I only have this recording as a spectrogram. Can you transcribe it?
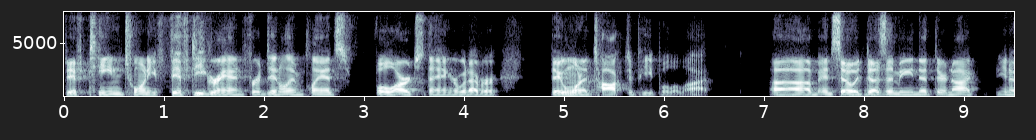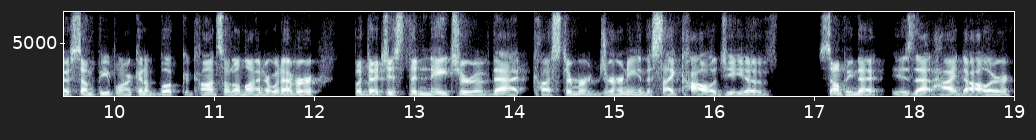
15, 20, 50 grand for dental implants, full arch thing or whatever. They want to talk to people a lot. Um, and so it doesn't mean that they're not, you know, some people aren't going to book a consult online or whatever, but that just the nature of that customer journey and the psychology of something that is that high dollar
